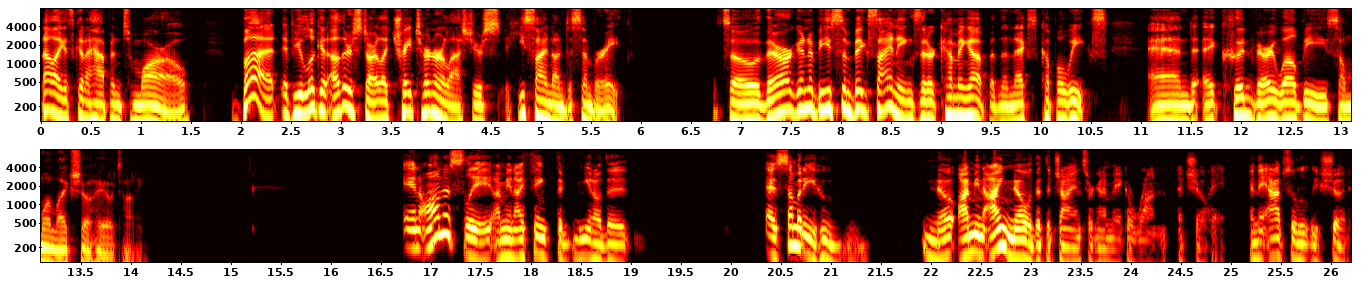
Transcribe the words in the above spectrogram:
not like it's going to happen tomorrow. But if you look at other stars, like Trea Turner last year, he signed on December 8th. So there are going to be some big signings that are coming up in the next couple weeks. And it could very well be someone like Shohei Ohtani. And honestly, I mean, I think the, you know, the, as somebody who know, I mean, I know that the Giants are going to make a run at Shohei and they absolutely should.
